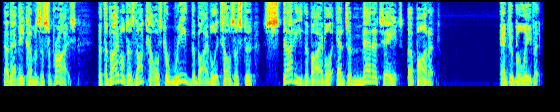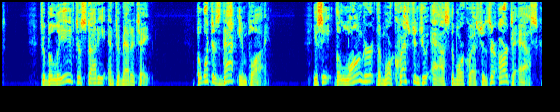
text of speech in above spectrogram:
Now that may come as a surprise, but the Bible does not tell us to read the Bible. It tells us to study the Bible and to meditate upon it and to believe it. To believe, to study, and to meditate. But what does that imply? You see, the longer, the more questions you ask, the more questions there are to ask.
